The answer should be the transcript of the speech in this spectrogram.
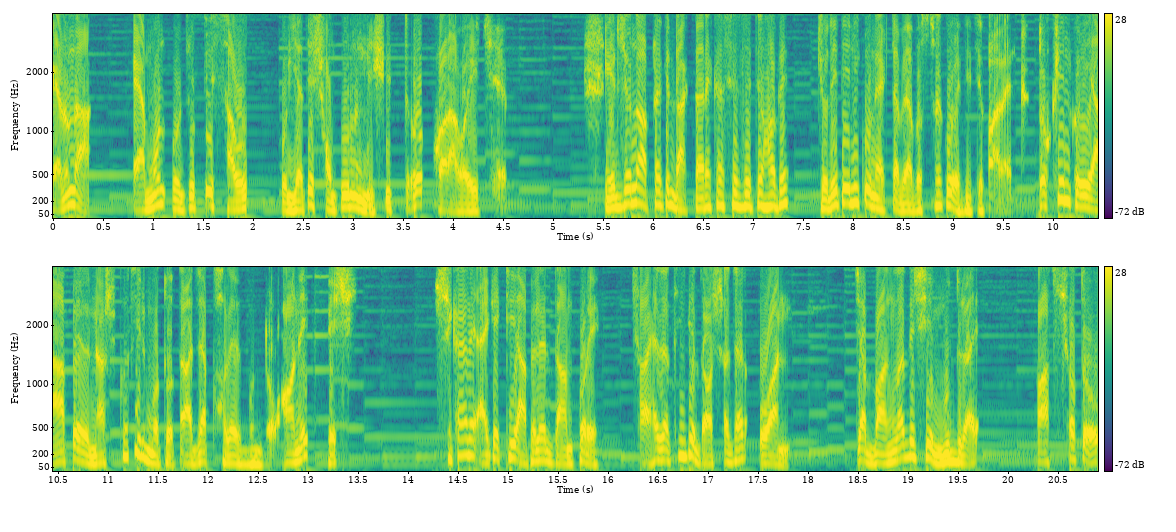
কেননা এমন প্রযুক্তি সাউথ কোরিয়াতে সম্পূর্ণ নিষিদ্ধ করা হয়েছে। এর জন্য আপনাকে ডাক্তারের কাছে যেতে হবে। যদি তিনি কোনো একটা ব্যবস্থা করে দিতে পারেন। দক্ষিণ কোরিয়া আপেল নাশপাতির মতো তাজা ফলের মূল্য অনেক বেশি। সেখানে এক একটি আপেলের দাম পড়ে ছয় হাজার থেকে দশ হাজার ওয়ান, যা বাংলাদেশি মুদ্রায় পাঁচশত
